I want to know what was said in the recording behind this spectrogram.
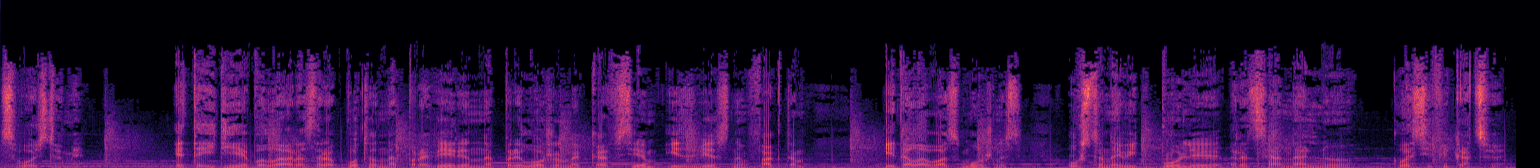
свойствами – эта идея была разработана, проверена, приложена ко всем известным фактам и дала возможность установить более рациональную классификацию.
